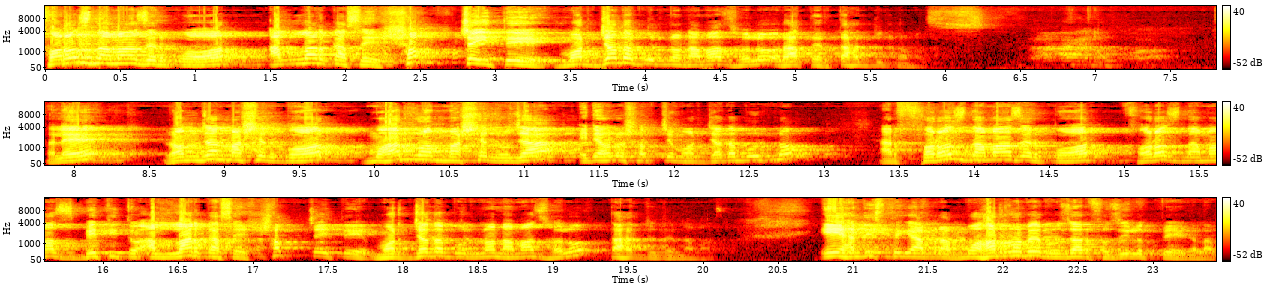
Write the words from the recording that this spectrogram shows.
ফরজ নামাজের পর আল্লাহর কাছে সবচাইতে মর্যাদাপূর্ণ নামাজ হলো রাতের তাহাজুদ নামাজ। তাহলে রমজান মাসের পর মহরম মাসের রোজা, এটা হলো সবচেয়ে মর্যাদাপূর্ণ। আর ফরজ নামাজের পর, ফরজ নামাজ ব্যতীত আল্লাহর কাছে সবচাইতে মর্যাদাপূর্ণ নামাজ হলো তাহাজুদের নামাজ। এই হাদিস থেকে আমরা মহরমের রোজার ফজিলত পেয়ে গেলাম।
